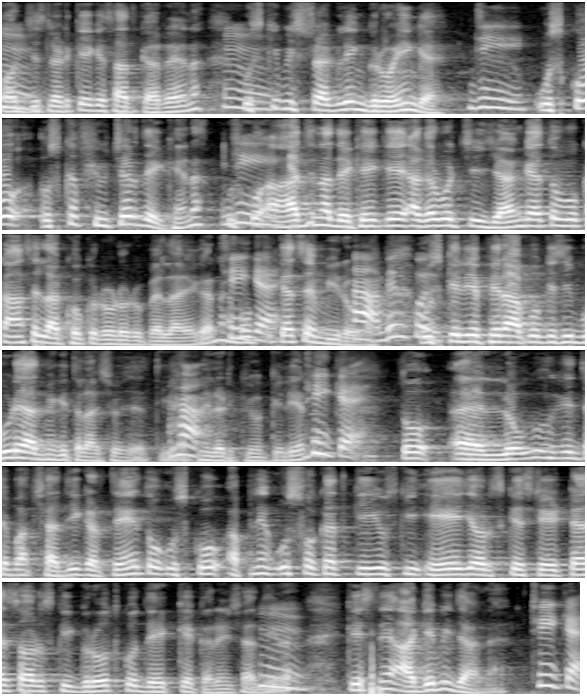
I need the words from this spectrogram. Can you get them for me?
اور جس لڑکے کے ساتھ کر رہے ہیں نا اس کی بھی سٹرگلنگ گروئنگ ہے۔ جی۔ اس کو اس کا فیوچر دیکھیں نا۔ اس جی۔ کو آج نہ دیکھیں کہ اگر وہ ینگ ہے تو وہ کہاں سے لاکھوں کروڑوں روپے لائے گا نا۔ وہ۔ کیسے امیر ہاں، ہوگا بالکل۔ اس کے لیے پھر آپ کو کسی بوڑھے آدمی کی تلاش ہو جاتی ہے ہاں۔ اپنی لڑکیوں کے لیے ٹھیک ہے۔ تو لوگوں کے جب آپ شادی کرتے ہیں تو اس کو اپنے اس وقت کی اس کی ایج اور اس کے سٹیٹس اور اس کی گروتھ کو دیکھ کے کریں شادی نا کہ اس نے آگے بھی جانا ہے۔ ٹھیک ہے۔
